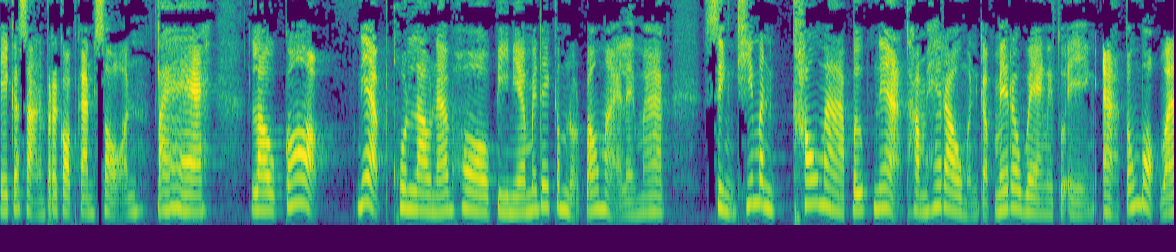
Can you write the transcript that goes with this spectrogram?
เอกสารประกอบการสอนแต่เราก็ เนี่ยคนเรานะพอปีนี้ไม่ได้กำหนดเป้าหมายอะไรมาก สิ่งที่มันเข้ามาปุ๊บเนี่ยทำให้เราเหมือนกับไม่ระแวงในตัวเองอะต้องบอกว่า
